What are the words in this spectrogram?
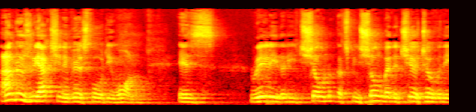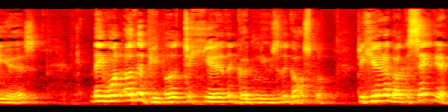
Andrew's reaction in verse 41 is really that he's shown, that's been shown by the church over the years. They want other people to hear the good news of the gospel, to hear about the Saviour.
